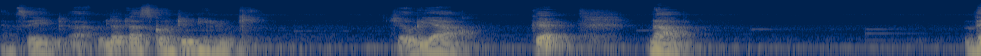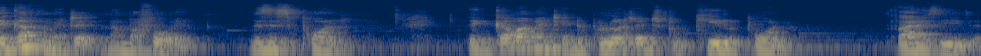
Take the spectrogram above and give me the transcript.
and said, uh, Let us continue looking. Okay? Now, the government, eh, number four, eh, this is Paul. The government had plotted to kill Paul. Pharisees, eh,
